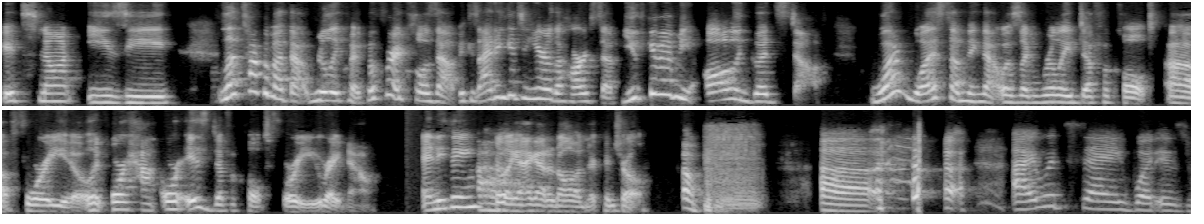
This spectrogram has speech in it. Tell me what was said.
It's not easy. Let's talk about that really quick before I close out because I didn't get to hear the hard stuff. You've given me all the good stuff. What was something that was like really difficult uh, for you, like or ha- or is difficult for you right now? Anything? Uh, like I got it all under control. Oh, uh, I would say what is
